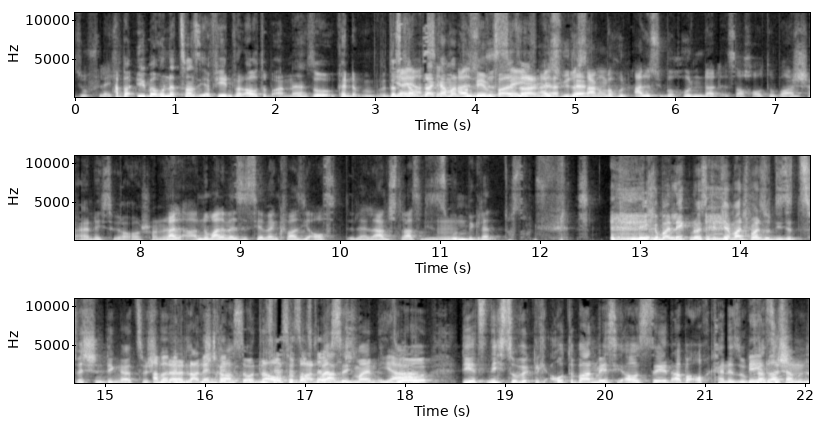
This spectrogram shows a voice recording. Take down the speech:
so vielleicht. Aber über 120 auf jeden Fall Autobahn, ne? So könnte, das Ja, kann, ja, da kann man also auf jeden Fall safe. sagen. Also ich würde ja. sagen, alles über 100 ist auch Autobahn. Wahrscheinlich sogar auch schon. Ja. Weil äh, normalerweise ist ja, wenn quasi auf der Landstraße dieses Mhm. unbegrenzt. Du hast doch einen Führerschein. Nee, ich überlege nur, es gibt ja manchmal so diese Zwischendinger zwischen Aber der wenn- wenn- Landstraße wenn- und auf Autobahn. der Weißt du, ich meine? Ja. So, die jetzt nicht so wirklich autobahnmäßig aussehen, aber auch keine so Nee, du hast klassischen aber dieses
